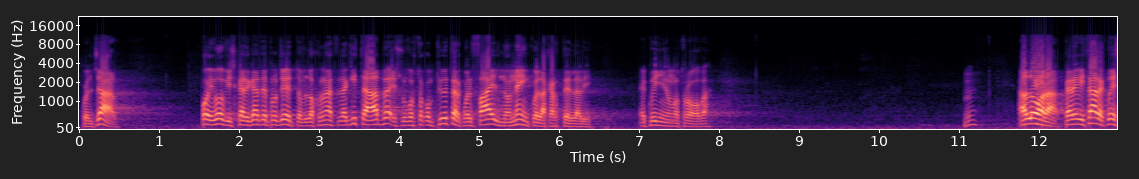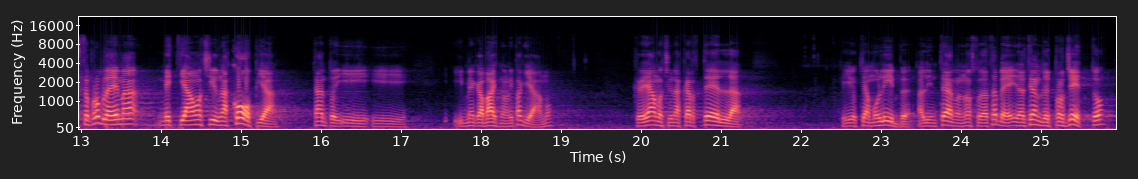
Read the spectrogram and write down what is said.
quel jar. Poi voi vi scaricate il progetto, ve lo clonate da GitHub e sul vostro computer quel file non è in quella cartella lì, e quindi non lo trova. Allora, per evitare questo problema, mettiamoci una copia, tanto i, i, i megabyte non li paghiamo, creiamoci una cartella che io chiamo lib all'interno del nostro database, all'interno del progetto,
